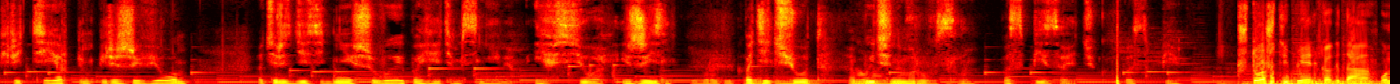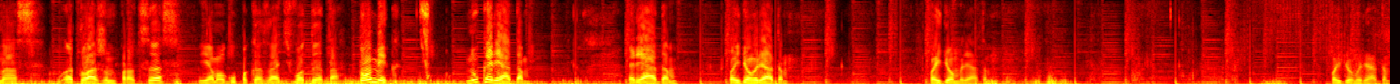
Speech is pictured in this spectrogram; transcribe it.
Перетерпим, переживем. А через 10 дней швы поедем снимем. И все, и жизнь потечет обычным руслом. Поспи, зайчик, поспи. Что ж, теперь, когда у нас отлажен процесс, я могу показать вот это. Томик, ну-ка рядом. Рядом. Пойдем рядом. Пойдем рядом. Пойдем рядом.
